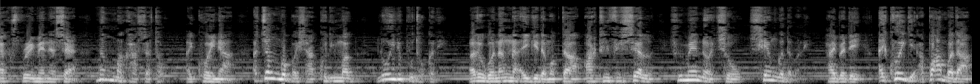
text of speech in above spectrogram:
एक्सपेरिमेंट असे नंग मखासथो अइखोइना पैसा खुद लोइनि पुथोकनी नगदमता आर्टिफिशियल ह्यूमेनोडे अपाबदा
